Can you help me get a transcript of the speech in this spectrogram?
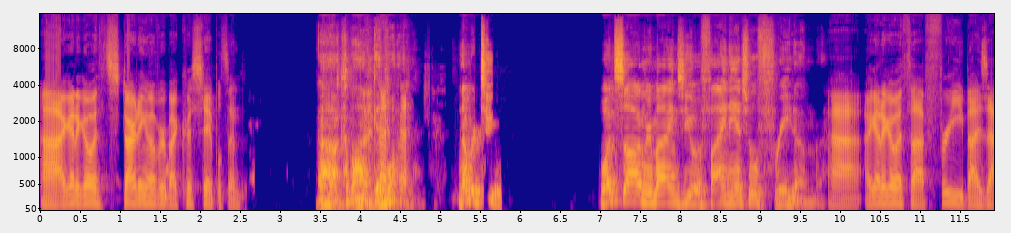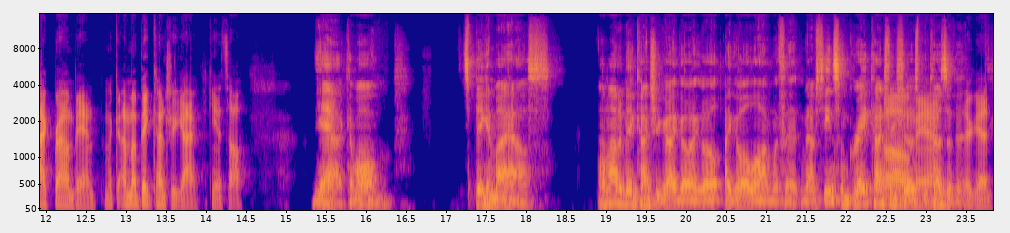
Uh, I got to go with Starting Over by Chris Stapleton. Oh, come on. Good one. number two. What song reminds you of financial freedom? Uh, I got to go with uh, Free by Zac Brown Band. I'm a, I'm a big country guy. You can't tell. Yeah, come on. It's big in my house. I'm not a big country guy. I go, I go, I go along with it, and I've seen some great country oh, shows man. because of it. They're good.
